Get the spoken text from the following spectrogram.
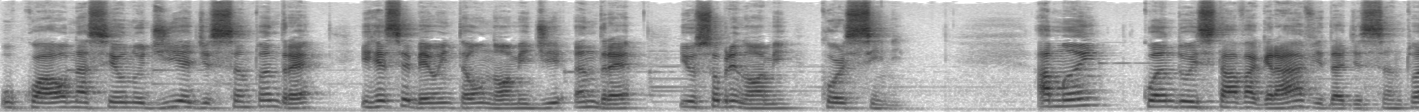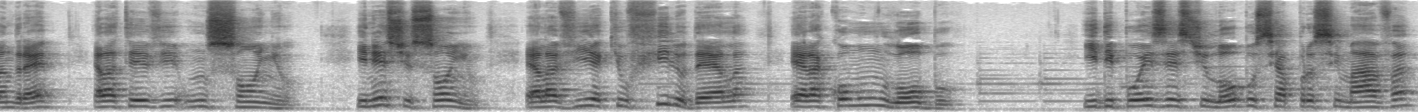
o qual nasceu no dia de Santo André e recebeu então o nome de André e o sobrenome Corsini. A mãe, quando estava grávida de Santo André, ela teve um sonho, e neste sonho ela via que o filho dela era como um lobo. E depois este lobo se aproximava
